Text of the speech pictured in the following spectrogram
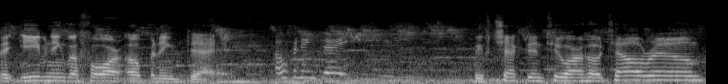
the evening before opening day. Opening day eve. We've checked into our hotel room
